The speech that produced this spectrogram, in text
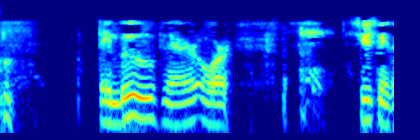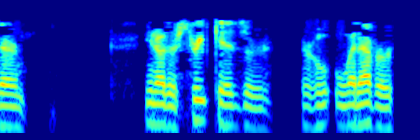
they move there or excuse me they're you know they're street kids or or wh- whatever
